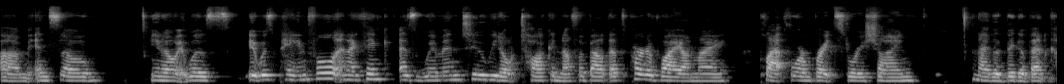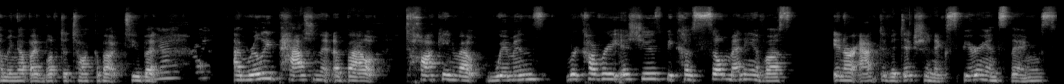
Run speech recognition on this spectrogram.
um, and so you know it was it was painful and i think as women too we don't talk enough about that's part of why on my platform bright story shine and I have a big event coming up I'd love to talk about too. But yeah. I'm really passionate about talking about women's recovery issues because so many of us in our active addiction experience things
